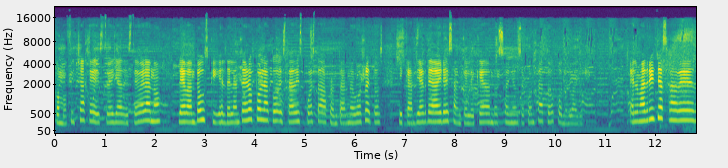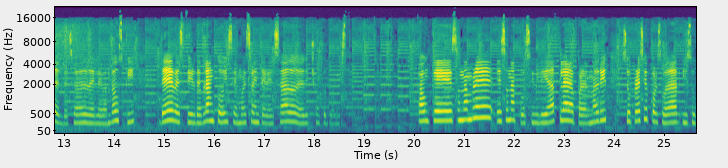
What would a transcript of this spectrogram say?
como fichaje estrella de este verano, Lewandowski, el delantero polaco, está dispuesto a afrontar nuevos retos y cambiar de aires aunque le quedan dos años de contrato con el Bayern. El Madrid ya sabe del deseo de Lewandowski de vestir de blanco y se muestra interesado de dicho futbolista. Aunque su nombre es una posibilidad clara para el Madrid, su precio por su edad y, su,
